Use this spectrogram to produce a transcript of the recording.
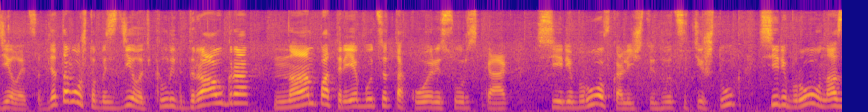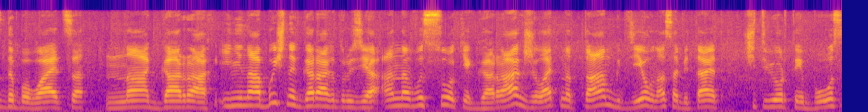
делается. Для того, чтобы сделать клык Драугра, нам потребуется такой ресурс, как серебро в количестве 20 штук. Серебро у нас добывается на горах. И не на обычных горах, друзья, а на высоких горах. Желательно там, где у нас обитает четвертый босс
